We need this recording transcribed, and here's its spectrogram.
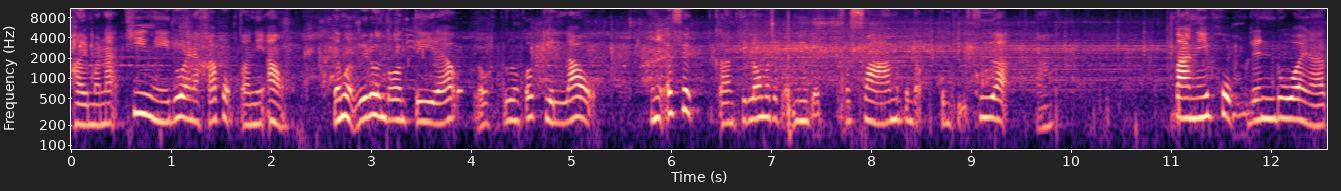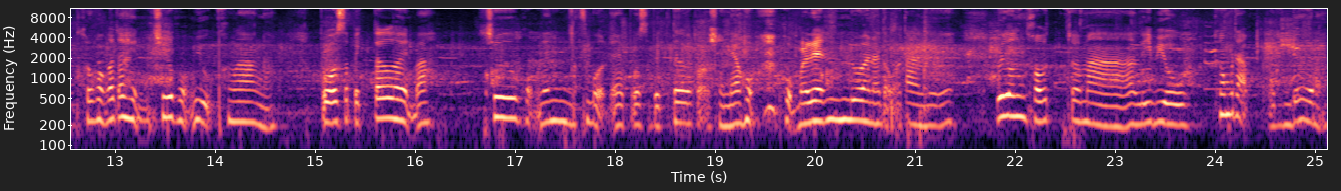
ภัยมาณที่นี้ด้วยนะครับผมตอนนี้เอาแล้วเหมือนวิโดนโดนตีแล้วแล้ววิโดนก็กินเหล้าอันนี้เอฟเฟกต์การกินเหล้ามันจะแบบมีแบบฟ้ามันเป็นแบบเป็นผีเสื้อนะตอนนี้ผมเล่นด้วยนะทุกคนก็จะเห็นชื่อผมอยู่ข้างล่างนะโปรสเปกเตอร์เห็นปะชื่อผมเล่นนักสำรวจไอ้โปรสเปกเตอร์ต่อชแนลผมมาเล่นด้วยนะแต่ว่าตอนนี้วิโดนเขาจะมารีวิวเครื่องประดับอาร์เทนเดอร์นะ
